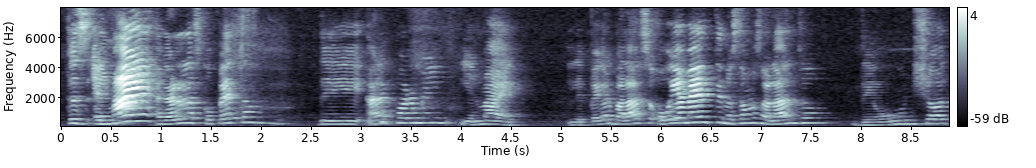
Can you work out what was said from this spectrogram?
Entonces el mae agarra la escopeta de Alan Quartermain y el mae le pega el balazo. Obviamente no estamos hablando de un shot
